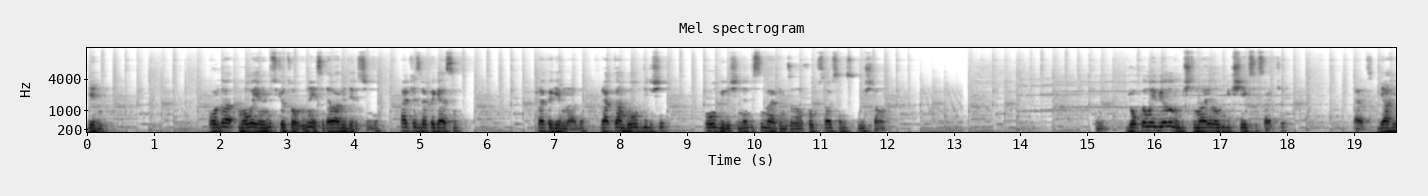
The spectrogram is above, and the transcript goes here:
Gelin. Orada Nova yememiz kötü oldu. Neyse devam ederiz şimdi. Herkes Raka gelsin. Raka gelin abi. Rak'tan Boğul girişi. Boğul girişinden isim verdiğimiz adamı fokuslarsanız bu iş tamam. Şimdi yoklamayı bir alalım, içtimai alalım. Bir kişi eksik sanki. Evet. Yahya...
